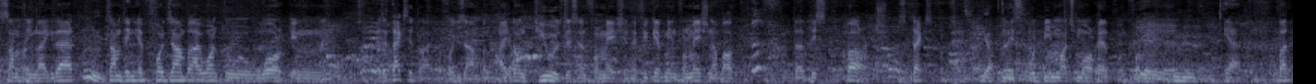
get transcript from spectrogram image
something like that. Something, if for example I want to work in as a taxi driver, for example, I don't use this information. If you give me information about the, this branch, this taxi, for example, Yeah. so it would be much more helpful for yeah, me. yeah, yeah. Yeah, but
